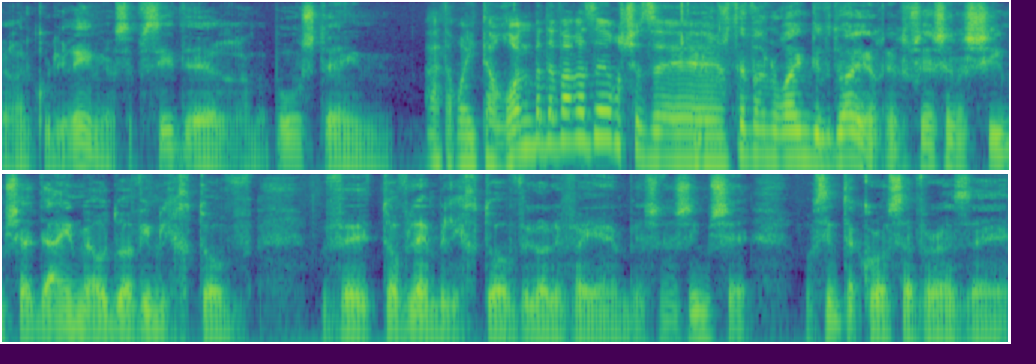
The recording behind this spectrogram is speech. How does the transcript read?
ערן קולירין, יוסף סידר, רמה בורשטיין. אתה רואה יתרון בדבר הזה, או שזה... אני חושב שזה דבר נורא אינדיבידואלי, אני חושב שיש אנשים שעדיין מאוד אוהבים לכתוב, וטוב להם בלכתוב ולא לביים, ויש אנשים שעושים את הקרוס הזה,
